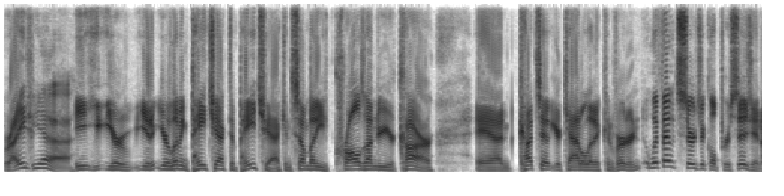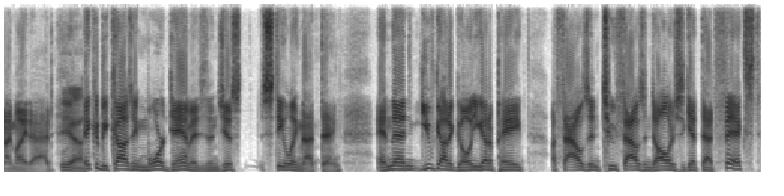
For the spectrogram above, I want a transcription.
right? Yeah. You're you're living paycheck to paycheck, and somebody crawls under your car and cuts out your catalytic converter without surgical precision. I might add. Yeah. it could be causing more damage than just stealing that thing, and then you've got to go and you got to pay a thousand, two thousand dollars to get that fixed.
